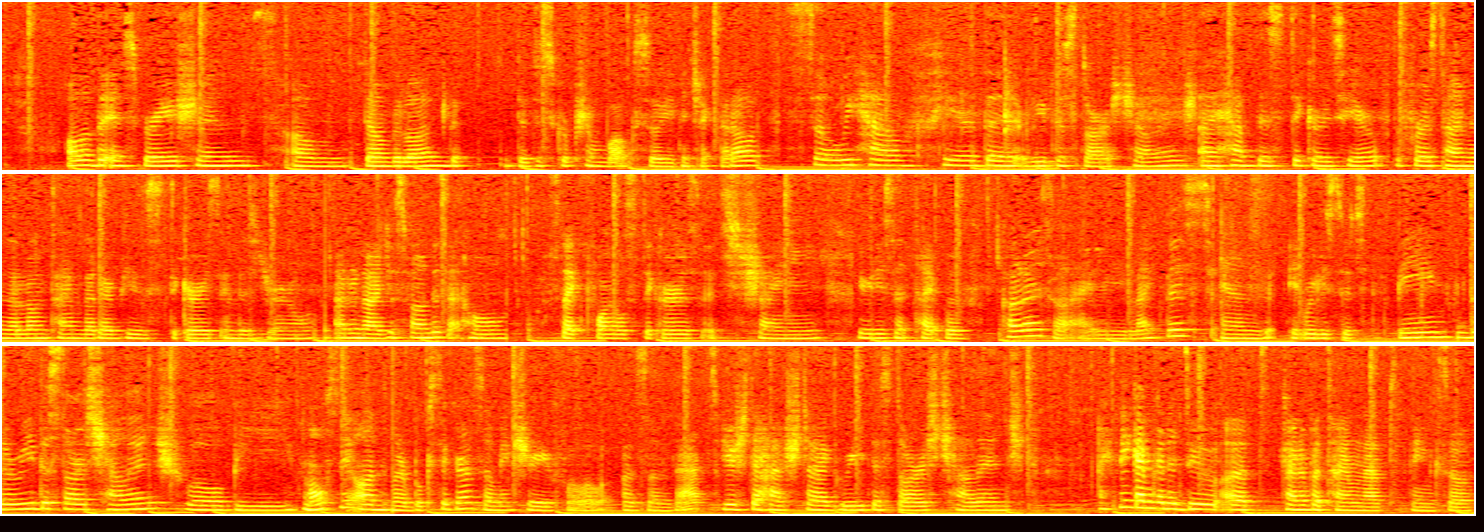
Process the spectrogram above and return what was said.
all of the inspirations um, down below in the, the description box so you can check that out. So we have here the Read the Stars challenge. I have the stickers here. The first time in a long time that I've used stickers in this journal. I don't know, I just found this at home. It's like foil stickers. It's shiny. Iridescent type of color so I really like this and it really suits the theme. The Read the Stars challenge will be mostly on our bookstagram so make sure you follow us on that. Use the hashtag Read the Stars challenge. I think I'm gonna do a kind of a time-lapse thing so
